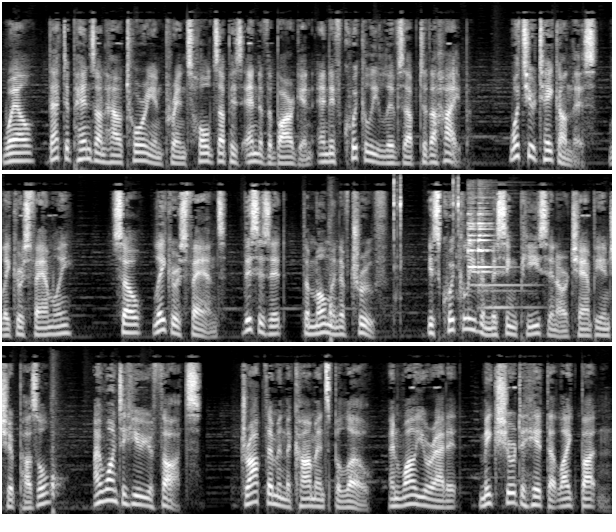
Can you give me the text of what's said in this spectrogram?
Well, that depends on how Taurean Prince holds up his end of the bargain and if Quickley lives up to the hype. What's your take on this, Lakers family? So, Lakers fans, this is it, the moment of truth. Is Quickley the missing piece in our championship puzzle? I want to hear your thoughts. Drop them in the comments below, and while you're at it, make sure to hit that like button.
